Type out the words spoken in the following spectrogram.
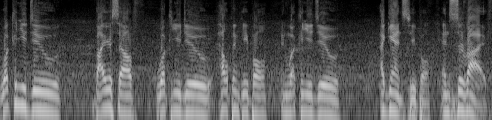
what can you do by yourself? What can you do helping people? And what can you do against people and survive?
